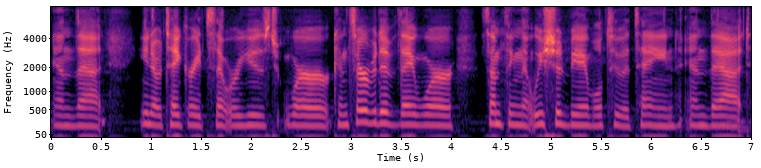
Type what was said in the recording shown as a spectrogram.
and that you know take rates that were used were conservative. They were something that we should be able to attain, and that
